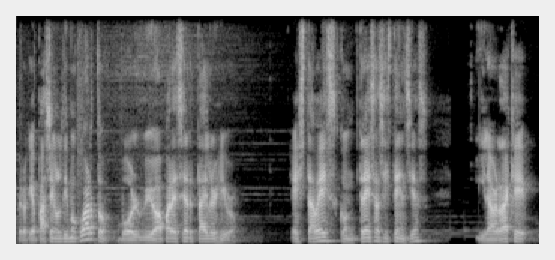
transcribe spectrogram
Pero ¿qué pasa en el último cuarto? Volvió a aparecer Tyler Hero. Esta vez con tres asistencias. Y la verdad que...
